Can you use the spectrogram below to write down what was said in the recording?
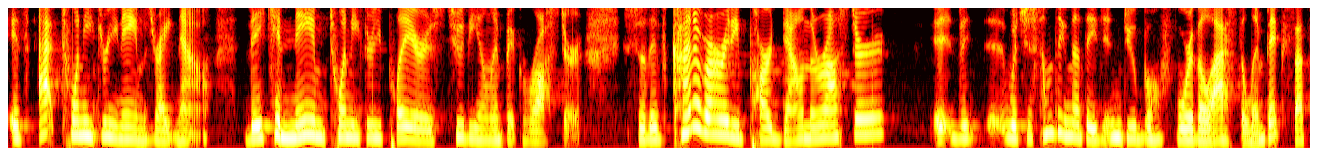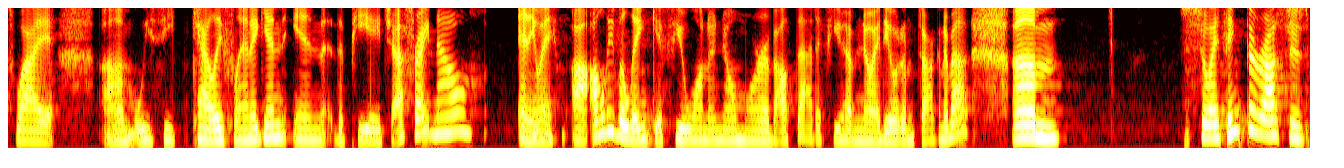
it's at 23 names right now. They can name 23 players to the Olympic roster. So they've kind of already pared down the roster it, the, which is something that they didn't do before the last Olympics. That's why um, we see Kali Flanagan in the PHF right now. Anyway, uh, I'll leave a link if you want to know more about that. If you have no idea what I'm talking about. Um, so I think the roster's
